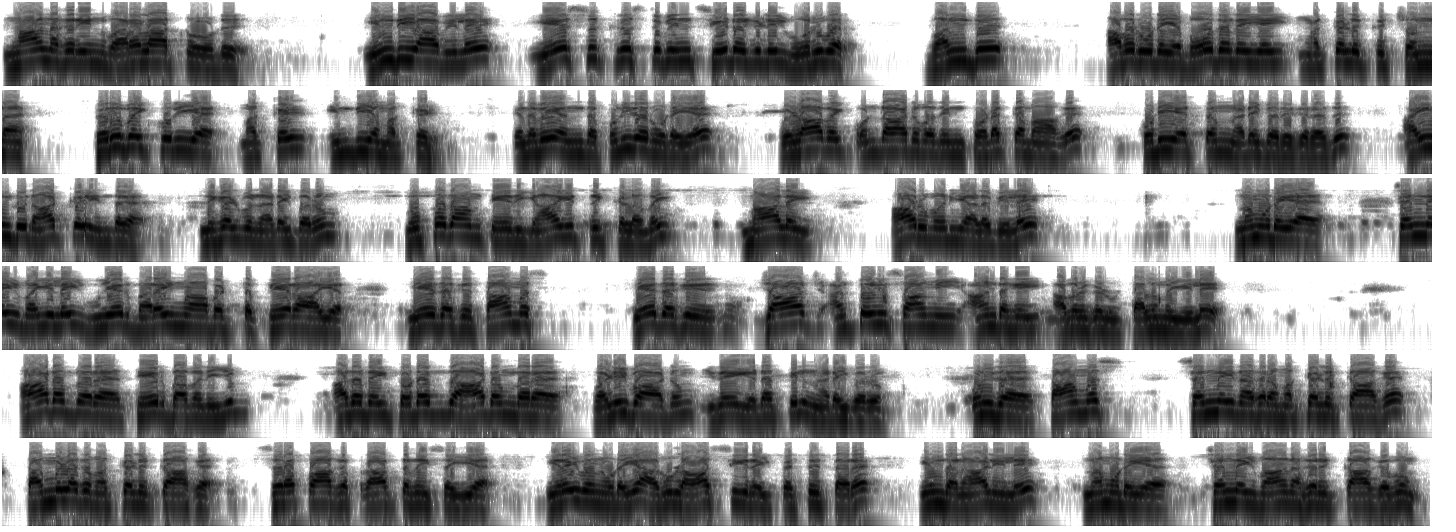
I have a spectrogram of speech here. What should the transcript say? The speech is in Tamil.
மாநகரின் வரலாற்றோடு இந்தியாவிலே இயேசு கிறிஸ்துவின் சீடர்களில் ஒருவர் வந்து அவருடைய போதனையை மக்களுக்கு சொன்ன பெருமைக்குரிய மக்கள் இந்திய மக்கள். எனவே அந்த புனிதருடைய விழாவை கொண்டாடுவதின் தொடக்கமாக கொடியேற்றம் நடைபெறுகிறது. ஐந்து நாட்கள் இந்த நிகழ்வு நடைபெறும். முப்பதாம் தேதி ஞாயிற்றுக்கிழமை மாலை ஆறு மணி அளவிலே நம்முடைய சென்னை மயிலை உயர் மறை மாவட்ட பேராயர் மேதகு தாமஸ் வேதகு ஜார்ஜ் அந்தோனிசாமி ஆண்டகை அவர்கள் தலைமையிலே ஆடம்பர தேர்பவனியும் அதனைத் தொடர்ந்து ஆடம்பர வழிபாடும் இதே இடத்தில் நடைபெறும். புனித தாமஸ் சென்னை நகர மக்களுக்காக தமிழக மக்களுக்காக சிறப்பாக பிரார்த்தனை செய்ய இறைவனுடைய அருள் ஆசீரை பெற்றுத்தர இந்த நாளிலே நம்முடைய சென்னை மாநகருக்காகவும்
